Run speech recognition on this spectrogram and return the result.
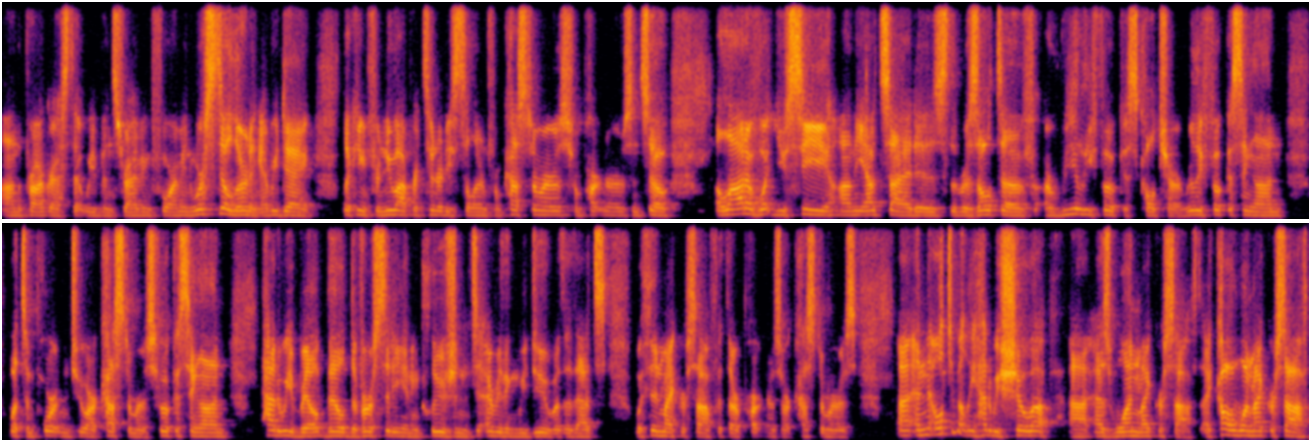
on the progress that we've been striving for, I mean, we're still learning every day, looking for new opportunities to learn from customers, from partners, and so a lot of what you see on the outside is the result of a really focused culture, really focusing on what's important to our customers, focusing on how do we build, diversity and inclusion into everything we do, whether that's within Microsoft, with our partners, our customers, uh, and ultimately, how do we show up uh, as one Microsoft? I call one Microsoft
